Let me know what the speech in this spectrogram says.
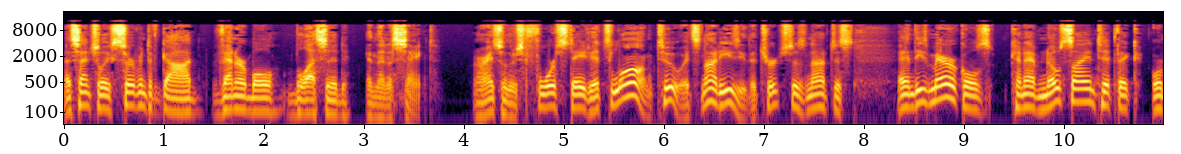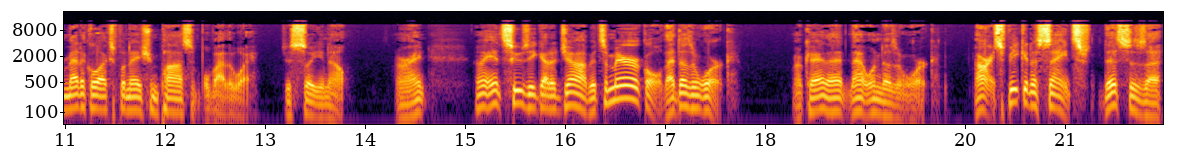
essentially, servant of God, venerable, blessed, and then a saint. All right. So there's four stages. It's long too. It's not easy. The church does not just. And these miracles can have no scientific or medical explanation possible. By the way, just so you know. All right. Aunt Susie got a job. It's a miracle. That doesn't work. Okay. That that one doesn't work. All right. Speaking of saints, this is a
